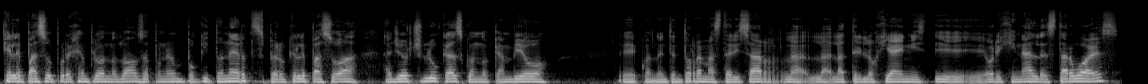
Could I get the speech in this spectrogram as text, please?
¿Qué le pasó, por ejemplo, nos vamos a poner un poquito nerds, pero qué le pasó a, George Lucas cuando cambió eh, cuando intentó remasterizar la, trilogía eh, original de Star Wars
